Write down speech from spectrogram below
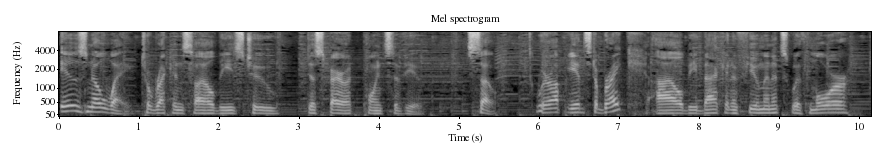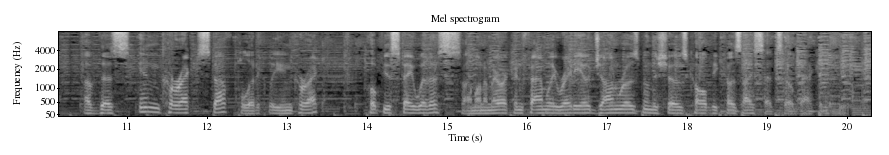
is no way to reconcile these two disparate points of view. So, we're up against a break. I'll be back in a few minutes with more of this incorrect stuff, politically incorrect. Hope you stay with us. I'm on American Family Radio. John Rosemond. The show's called Because I Said So. Back in a few.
